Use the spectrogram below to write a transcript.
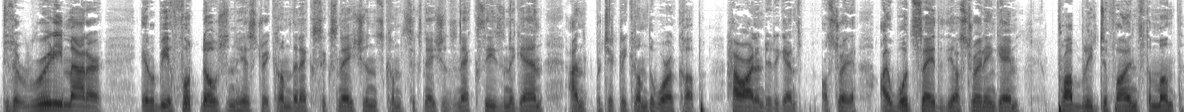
Does it really matter? It'll be a footnote in history come the next Six Nations, come Six Nations next season again, and particularly come the World Cup. How Ireland did against Australia. I would say that the Australian game probably defines the month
